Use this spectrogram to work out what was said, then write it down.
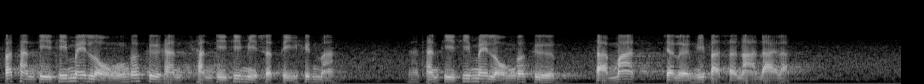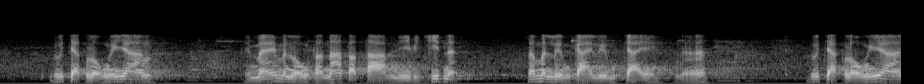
เพราะทันทีที่ไม่หลงก็คือทันทีที่มีสติขึ้นมานะทันทีที่ไม่หลงก็คือสามารถเจริญวิปัสสนาได้ละ รู้จักหลงหรือยัง เห็นไหมมันหลงต่อหน้าต่อตามหนีไปคิดน่ะ แล้วมันลืมกายลืมใจนะ รู้จักหลงหรือยัง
